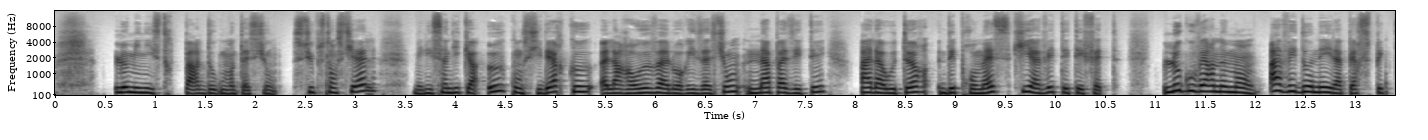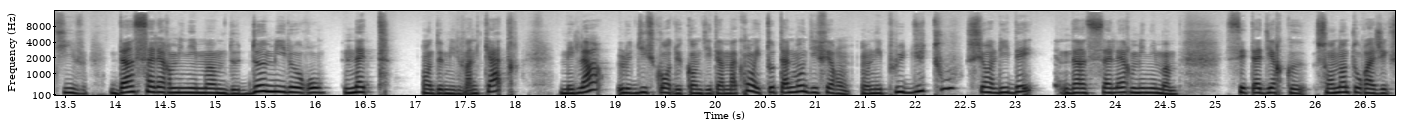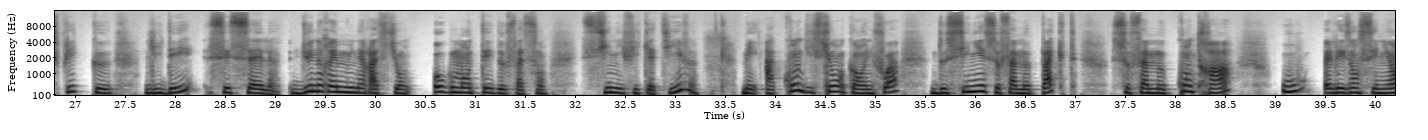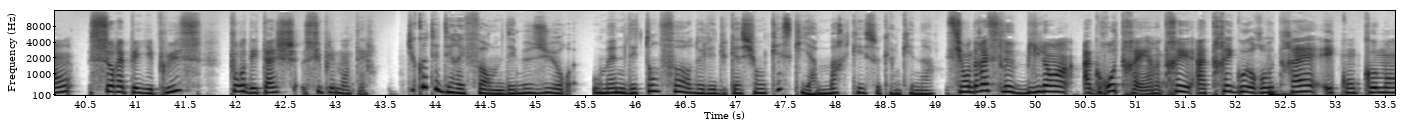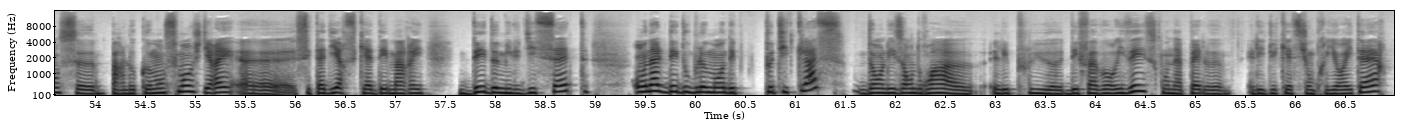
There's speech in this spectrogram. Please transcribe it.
Le ministre parle d'augmentation substantielle, mais les syndicats, eux, considèrent que la revalorisation n'a pas été à la hauteur des promesses qui avaient été faites. Le gouvernement avait donné la perspective d'un salaire minimum de 2000 euros net en 2024, mais là, le discours du candidat Macron est totalement différent. On n'est plus du tout sur l'idée d'un salaire minimum. C'est-à-dire que son entourage explique que l'idée, c'est celle d'une rémunération augmenter de façon significative, mais à condition, encore une fois, de signer ce fameux pacte, ce fameux contrat où les enseignants seraient payés plus pour des tâches supplémentaires. Du côté des réformes, des mesures ou même des temps forts de l'éducation, qu'est-ce qui a marqué ce quinquennat? Si on dresse le bilan à gros traits, un très, à très gros traits, et qu'on commence euh, par le commencement, je dirais, euh, c'est-à-dire ce qui a démarré dès 2017, on a le dédoublement des petites classes dans les endroits les plus défavorisés, ce qu'on appelle l'éducation prioritaire.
